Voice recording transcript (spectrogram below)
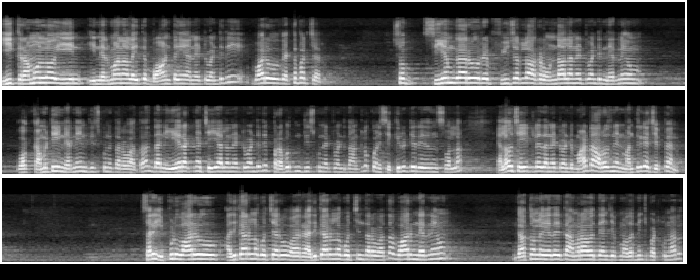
ఈ క్రమంలో ఈ ఈ నిర్మాణాలు అయితే బాగుంటాయి అనేటువంటిది వారు వ్యక్తపరిచారు. సో సీఎం గారు రేపు ఫ్యూచర్లో అక్కడ ఉండాలనేటువంటి నిర్ణయం ఒక కమిటీ నిర్ణయం తీసుకున్న తర్వాత దాన్ని ఏ రకంగా చేయాలనేటువంటిది ప్రభుత్వం తీసుకున్నటువంటి దాంట్లో కొన్ని సెక్యూరిటీ రీజన్స్ వల్ల ఎలా చేయట్లేదు అనేటువంటి మాట ఆ రోజు నేను మంత్రిగా చెప్పాను. సరే ఇప్పుడు వారు అధికారంలోకి వచ్చారు వారు అధికారంలోకి వచ్చిన తర్వాత వారు నిర్ణయం గతంలో ఏదైతే అమరావతి అని చెప్పి మొదటి నుంచి పట్టుకున్నారో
